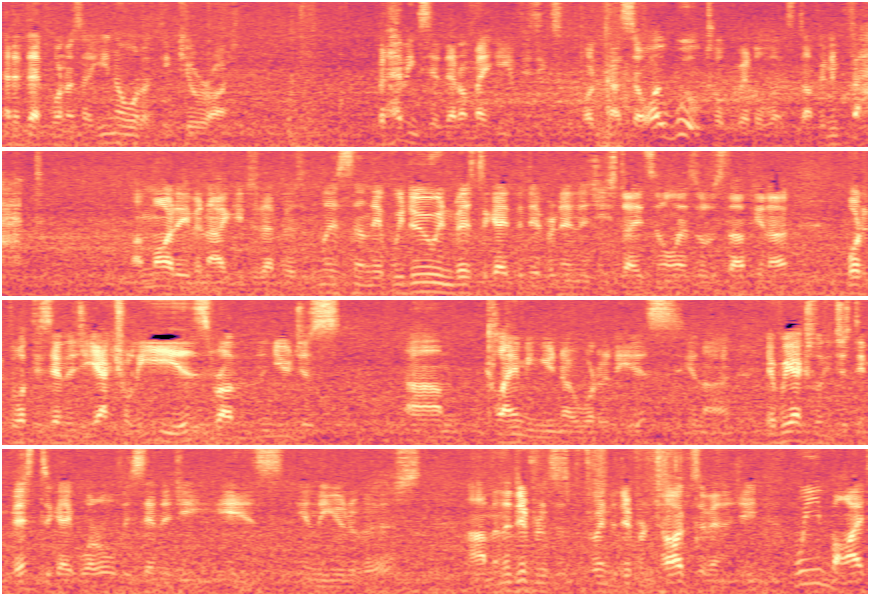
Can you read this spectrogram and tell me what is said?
And at that point, I say, you know what? I think you're right. But having said that, I'm making a physics podcast, so I will talk about all that stuff. And in fact, I might even argue to that person, listen, if we do investigate the different energy states and all that sort of stuff, you know, what what this energy actually is, rather than you just um, claiming you know what it is. You know, if we actually just investigate what all this energy is in the universe um, and the differences between the different types of energy, we might,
